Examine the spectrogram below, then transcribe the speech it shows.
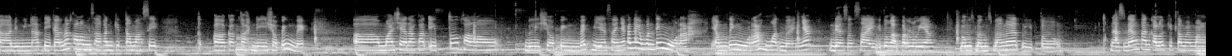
uh, diminati. Karena kalau misalkan kita masih uh, kekeh di shopping bag uh, masyarakat itu kalau beli shopping bag biasanya kan yang penting murah. Yang penting murah muat banyak udah selesai gitu. Nggak perlu yang bagus-bagus banget gitu. Nah sedangkan kalau kita memang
